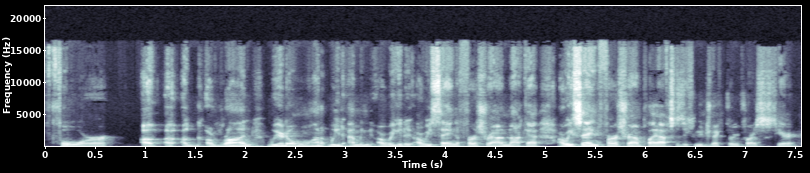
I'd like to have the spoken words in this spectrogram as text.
for a, a, a run. We don't want We, I mean, are we are we saying a first round knockout? Are we saying first round playoffs is a huge victory for us this year?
